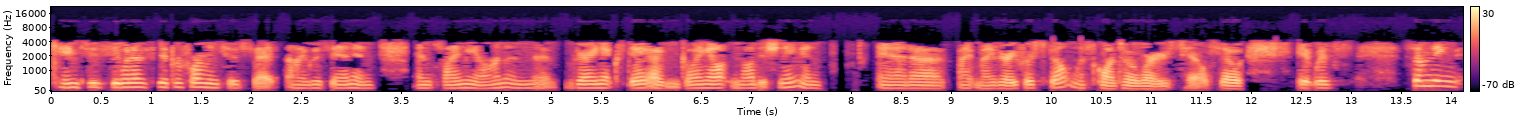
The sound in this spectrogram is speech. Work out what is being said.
came to see one of the performances that I was in and and signed me on. And the very next day, I'm going out and auditioning and and uh my, my very first film was Squanto a Warrior's Tale. So it was something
